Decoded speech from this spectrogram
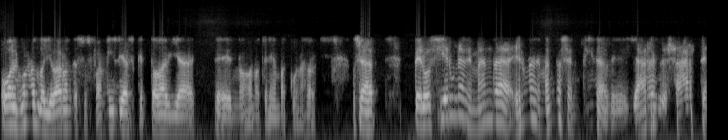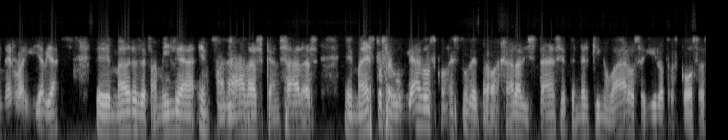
o algunos lo llevaron de sus familias que todavía eh, no, no tenían vacunas. O sea, pero sí era una demanda, era una demanda sentida de ya regresar, tenerlo ahí, había eh, madres de familia enfadadas, cansadas, eh, maestros agobiados con esto de trabajar a distancia, tener que innovar o seguir otras cosas.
